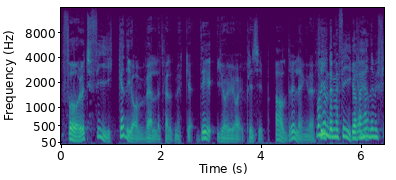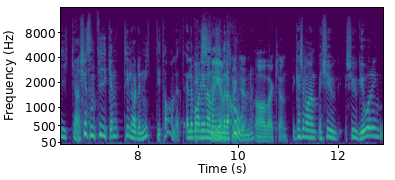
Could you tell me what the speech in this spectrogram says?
Förut fikade jag väldigt, väldigt mycket. Det gör jag i princip aldrig längre. Vad Fik- hände med fikan? Ja, vad hände med fika? Det känns som att fikan tillhörde 90-talet. Eller var det en annan Extremt generation? mycket. Ja, verkligen. Det kanske var en, en 20 20-åring,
